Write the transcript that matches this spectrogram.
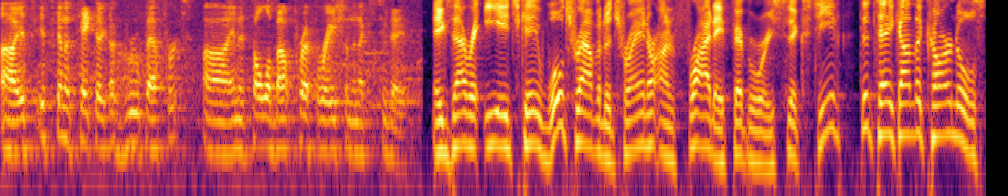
uh, it's it's going to take a, a, group effort, uh, and it's all about preparation the next two days. Exira EHK will travel to Treynor on Friday, February 16th to take on the Cardinals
